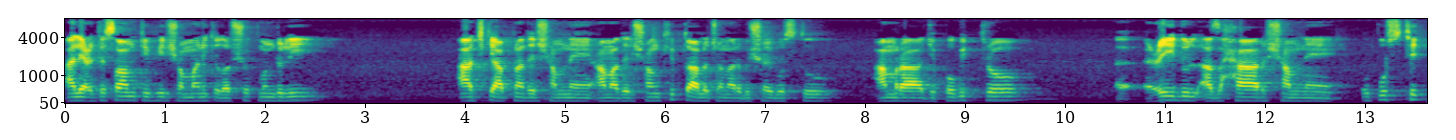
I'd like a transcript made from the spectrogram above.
আলী আতেসাম টিভির সম্মানিত দর্শক মণ্ডলী, আজকে আপনাদের সামনে আমাদের সংক্ষিপ্ত আলোচনার বিষয়বস্তু, আমরা যে পবিত্র ঈদুল আজহার সামনে উপস্থিত,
